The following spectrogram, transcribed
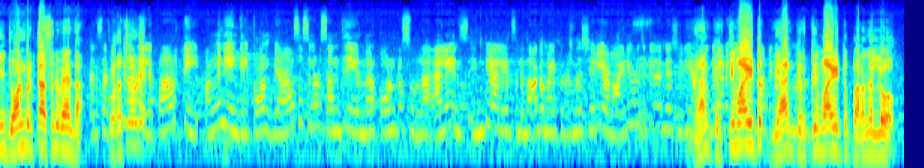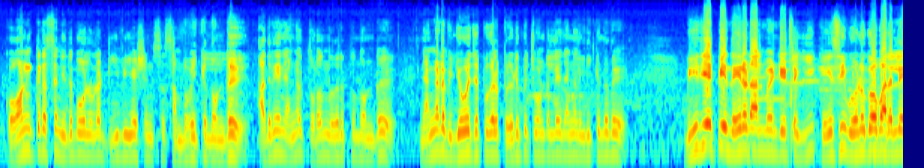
ഈ ജോൺ ബ്രിട്ടാസിന് വേണ്ട. കുറച്ചുകൂടി പാർട്ടി അങ്ങനെയെങ്കിൽ ആർ എസ് എസിനോട് സന്ധി ചെയ്യുന്ന കോൺഗ്രസ് ഉള്ള അലയൻസ് ഇന്ത്യ അലയൻസിന്റെ ഭാഗമായി തുടരുന്നത് ശരിയാണോ? ഐഡിയോളജിക്കൽ തന്നെ ശരിയാണ്? ഞാൻ കൃത്യമായിട്ട് ഞാൻ കൃത്യമായിട്ട് പറഞ്ഞല്ലോ കോൺഗ്രസിന് ഇതുപോലുള്ള ഡീവിയേഷൻസ് സംഭവിക്കുന്നുണ്ട്. അതിനെ ഞങ്ങൾ തുറന്നു നിർക്കുന്നുണ്ട് ഞങ്ങളുടെ വിയോജിപ്പുകൾ പ്രകടിപ്പിച്ചുകൊണ്ടല്ലേ ഞങ്ങൾ ഇരിക്കുന്നത്? ബി ജെ പിയെ നേരിടാൻ വേണ്ടിയിട്ട് ഈ കെ സി വേണുഗോപാലല്ലേ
